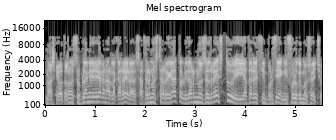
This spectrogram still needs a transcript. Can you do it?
más que otros. Nuestro plan era ganar la carrera, es hacer nuestra regata, olvidarnos del resto y hacer el 100%, y fue lo que hemos hecho.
